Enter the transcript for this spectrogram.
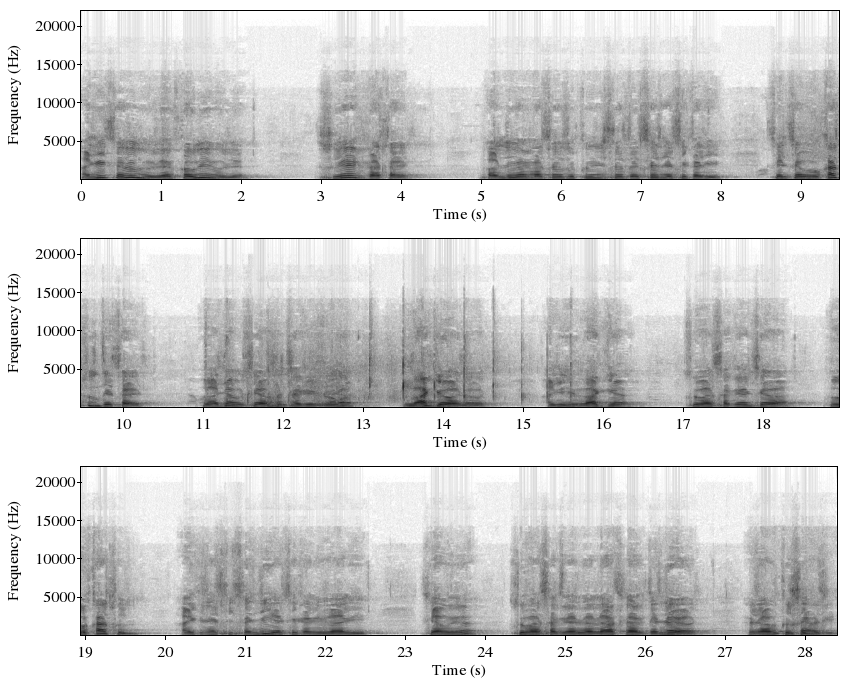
आणि तरुण मुलं कवी मुलं सुरेख गात आहेत. पांडुरंगाचं रुक्मिणीचं दर्शन या ठिकाणी त्यांच्या मुखातून देत आहेत. माझ्या मते आपण सगळेजण भाग्यवान आहोत आणि हे भाग्य किंवा सगळ्यांच्या मुखातून ऐकण्याची संधी या ठिकाणी मिळाली. त्यामुळं तुम्हा सगळ्यांना लाख लाख धन्यवाद. रामकृष्ण हरी.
